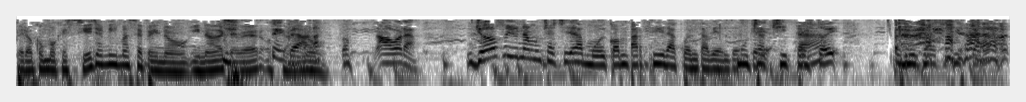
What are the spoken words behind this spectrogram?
Pero como que si ella misma se peinó y nada que ver, o sea, no. Ahora, yo soy una muchachita muy compartida, cuenta bien. Muchachita. Estoy. Muchachita.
